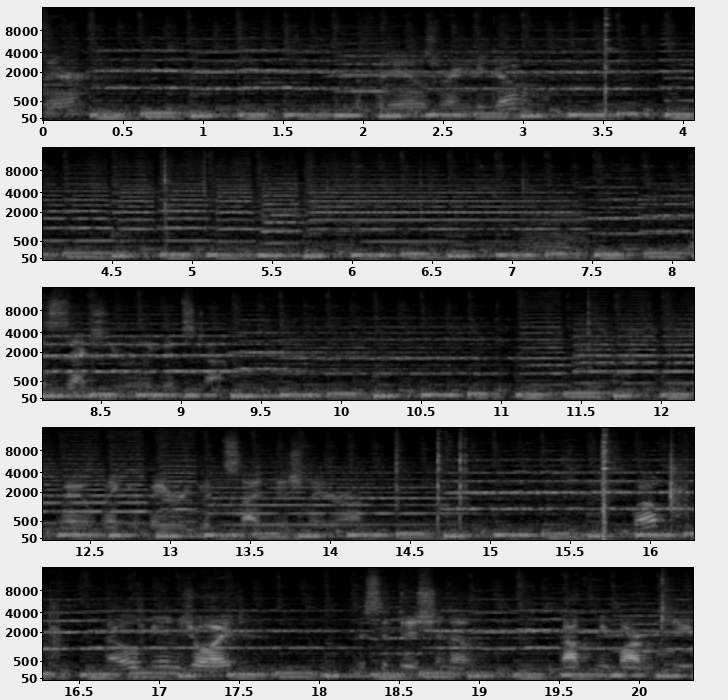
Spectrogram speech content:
there. The fideo's ready to go. Mm, this is actually really good stuff. It'll make a very good side dish later on. Well, I hope you enjoyed this edition of Balcony Barbecue.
